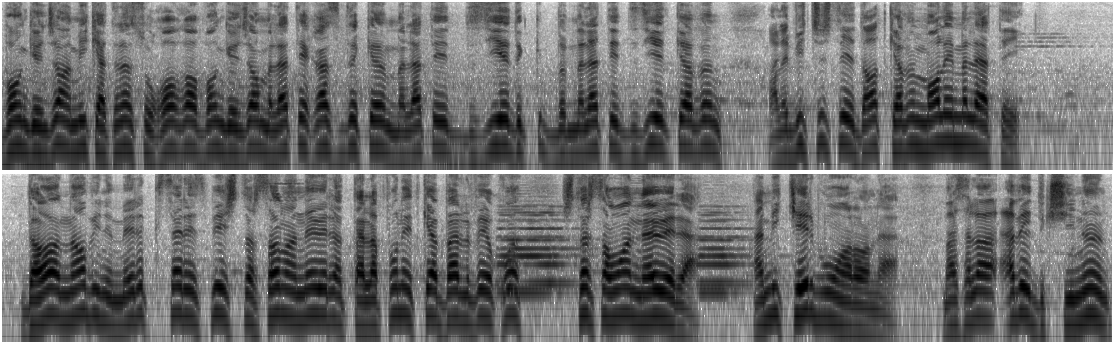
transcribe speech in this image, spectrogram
Van gencan hemî ketine soxaxa, van gencan miletê xesp dikin, miletê diziyê dikin, bi miletê diziyê dikevin. Alevî çiştê da dikevin malê miletê. Da nabîne mêrik serê spî ji tirsanan nêwêre telefonê dike ber li vê xwe ji tirsa wan nêwêre hemî kêr bi wan re ne. Mesela evê dikişînin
